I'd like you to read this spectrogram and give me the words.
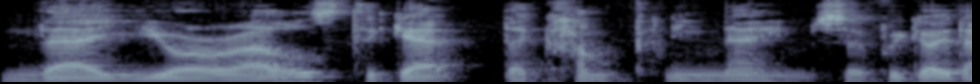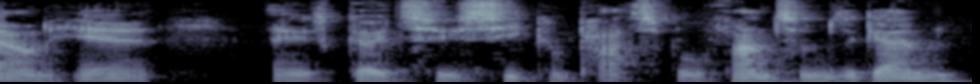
their URLs to get the company name. So if we go down here and go to see compatible phantoms again,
